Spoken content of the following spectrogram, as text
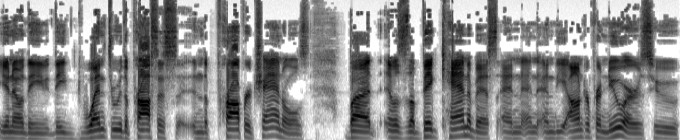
you know, they, they went through the process in the proper channels, but it was the big cannabis and, and, and the entrepreneurs who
